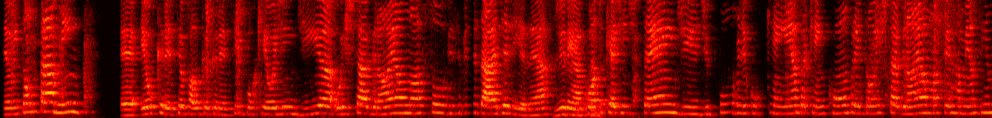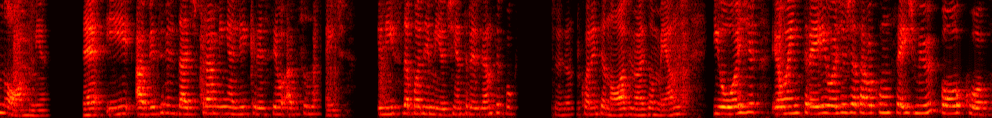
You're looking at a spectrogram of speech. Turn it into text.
Entendeu? Então, para mim, é, eu cresci, eu falo que eu cresci porque hoje em dia o Instagram é a nossa visibilidade ali, né? Direto. Quanto que a gente tem de, de público, quem entra, quem compra. Então o Instagram é uma ferramenta enorme, né? E a visibilidade para mim ali cresceu absurdamente. No início da pandemia eu tinha 300 e poucos 349 mais ou menos. E hoje eu entrei, hoje eu já tava com 6 mil e pouco.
